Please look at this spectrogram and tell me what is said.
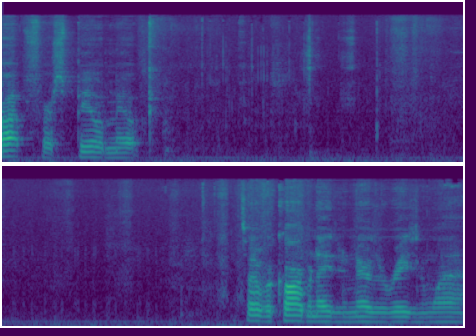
Props for spilled milk. It's overcarbonated and there's a reason why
